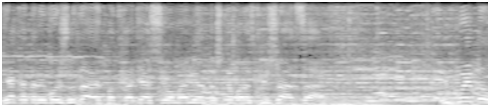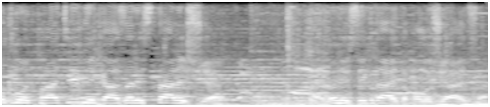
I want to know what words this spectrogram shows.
Некоторые выжидают подходящего момента, чтобы разбежаться и вытолкнуть противника за ресталище. Но не всегда это получается.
